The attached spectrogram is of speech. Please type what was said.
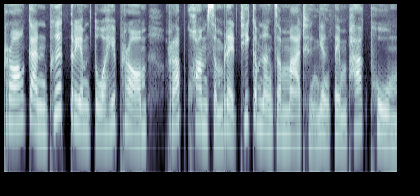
พร้อม ๆ กัน เพื่อเตรียมตัวให้พร้อม รับความสำเร็จที่กำลังจะมาถึงอย่างเต็มภาคภูมิ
